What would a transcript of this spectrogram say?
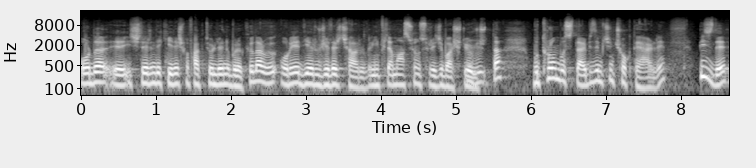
orada e, içlerindeki iyileşme faktörlerini bırakıyorlar ve oraya diğer hücreleri çağırıyorlar. İnflamasyon süreci başlıyor vücutta. Bu trombositler bizim için çok değerli. Biz de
